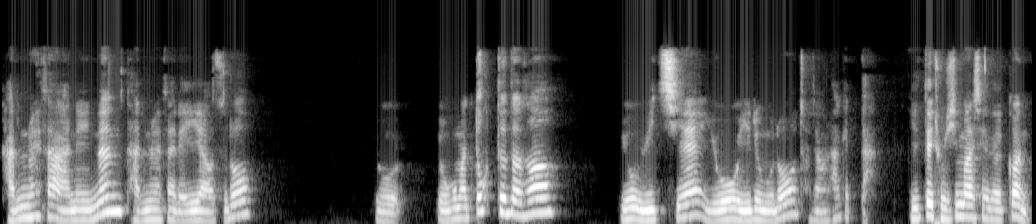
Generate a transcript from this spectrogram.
다른 회사 안에 있는 다른 회사 레이아웃으로 요, 요거만 뚝 뜯어서 요 위치에 요 이름으로 저장을 하겠다. 이때 조심하셔야 될 건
